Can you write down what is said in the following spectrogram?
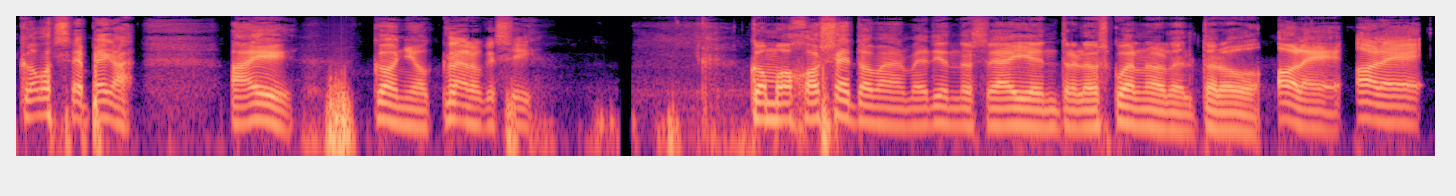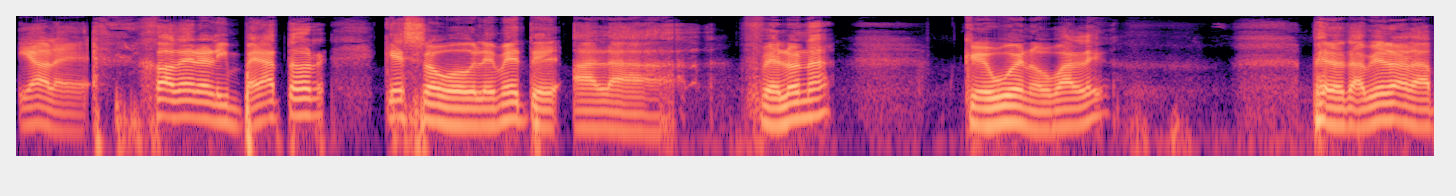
cómo se pega. Ahí, coño, claro que sí como José Tomás metiéndose ahí entre los cuernos del toro. Ole, ole y ole. Joder, el Imperator, que eso le mete a la felona. Que bueno, vale. Pero también a la,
